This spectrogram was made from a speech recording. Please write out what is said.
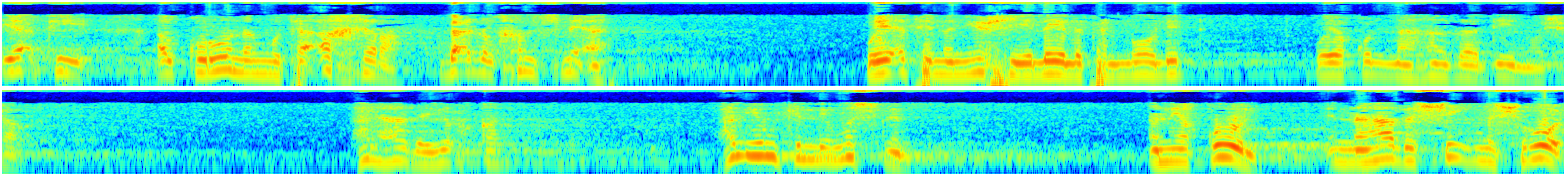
يأتي القرون المتأخرة بعد الخمسمائة ويأتي من يحيي ليلة المولد ويقول لنا هذا دين وشرع؟ هل هذا يعقل؟ هل يمكن لمسلم أن يقول إن هذا الشيء مشروع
